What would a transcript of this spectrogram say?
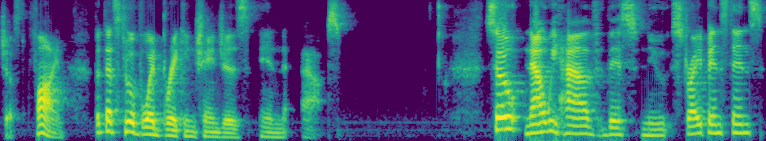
just fine. But that's to avoid breaking changes in apps. So now we have this new Stripe instance.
